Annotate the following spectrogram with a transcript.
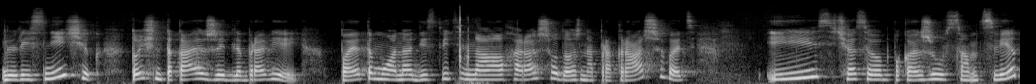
ресничек, точно такая же и для бровей. Поэтому она действительно хорошо должна прокрашивать. И сейчас я вам покажу сам цвет.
